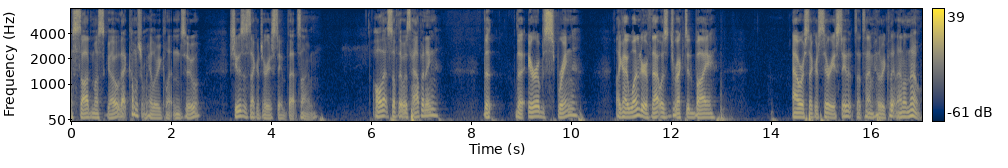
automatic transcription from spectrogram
Assad must go, that comes from Hillary Clinton too. She was the Secretary of State at that time. All that stuff that was happening, the the Arab Spring, like I wonder if that was directed by our Secretary of State at that time, Hillary Clinton. I don't know.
